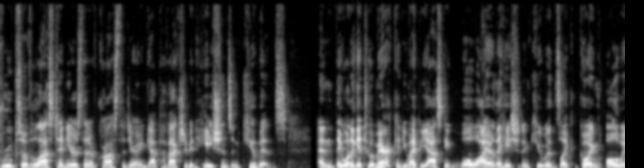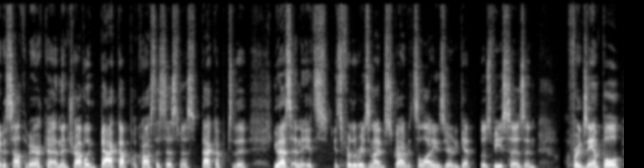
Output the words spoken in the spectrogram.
groups over the last 10 years that have crossed the Darien Gap have actually been Haitians and Cubans. And they want to get to America. And you might be asking, well, why are the Haitian and Cubans like going all the way to South America and then traveling back up across the isthmus, back up to the US? And it's it's for the reason I described. It's a lot easier to get those visas. And for example,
